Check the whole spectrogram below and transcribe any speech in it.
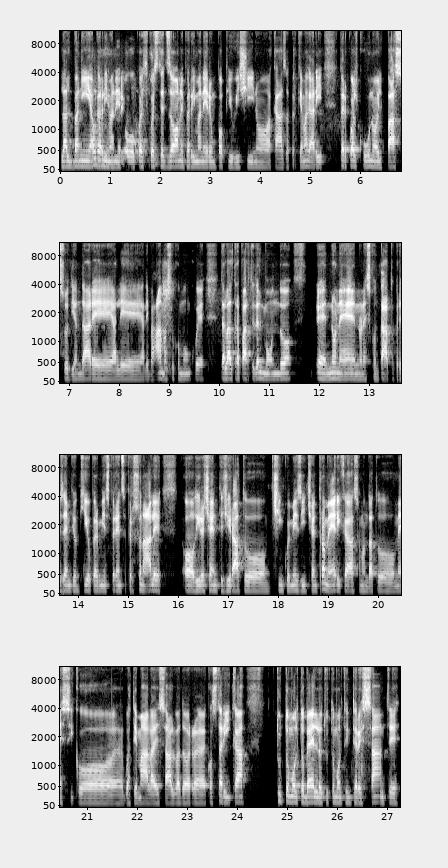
l'Albania, Albania. per rimanere, o quest- queste zone per rimanere un po' più vicino a casa, perché magari per qualcuno il passo di andare alle, alle Bahamas o comunque dall'altra parte del mondo eh, non, è, non, è, scontato. Per esempio, anch'io per mia esperienza personale ho di recente girato cinque mesi in Centro America, sono andato Messico, eh, Guatemala, El Salvador, eh, Costa Rica, tutto molto bello, tutto molto interessante.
